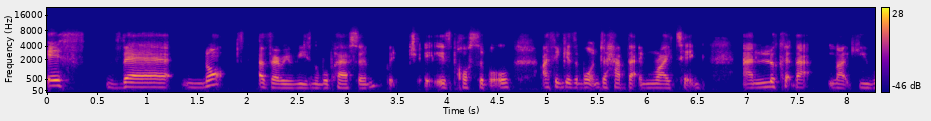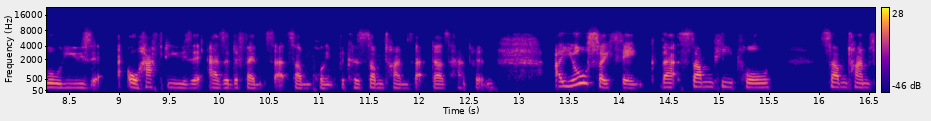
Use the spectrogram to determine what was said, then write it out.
If they're not a very reasonable person, which is possible, I think it's important to have that in writing and look at that like you will use it or have to use it as a defense at some point because sometimes that does happen. I also think that some people sometimes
